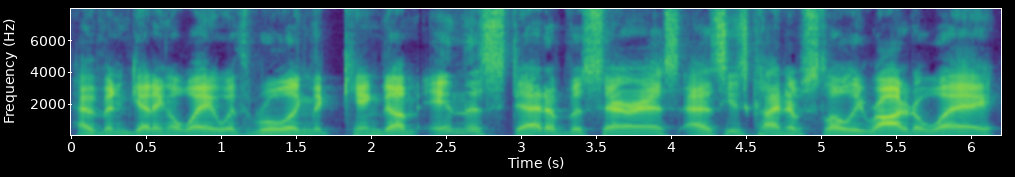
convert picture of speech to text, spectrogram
have been getting away with ruling the kingdom in the stead of Viserys as he's kind of slowly rotted away.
